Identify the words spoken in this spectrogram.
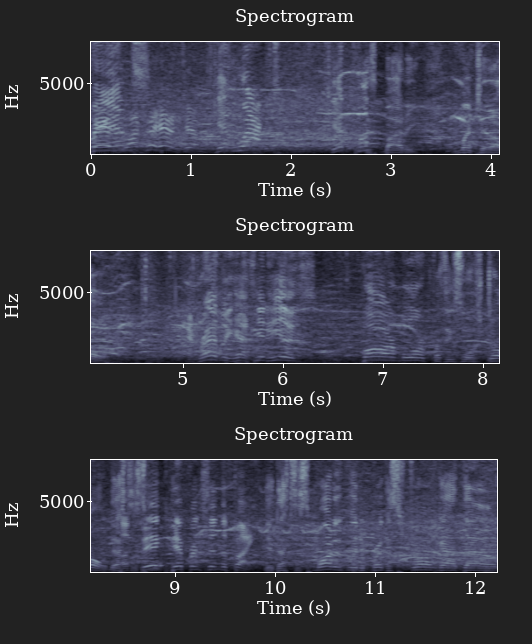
Fans, Watch the head, Tim. get whacked, get punched. His body much at all. And Bradley has hit his far more. Because he's so strong. That's A the big difference in the fight. Yeah, that's the smartest way to break a strong guy down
